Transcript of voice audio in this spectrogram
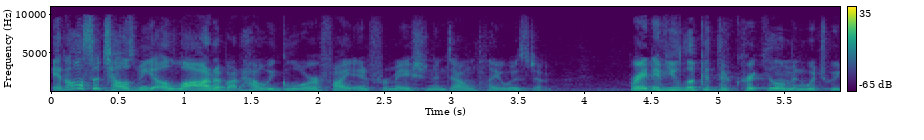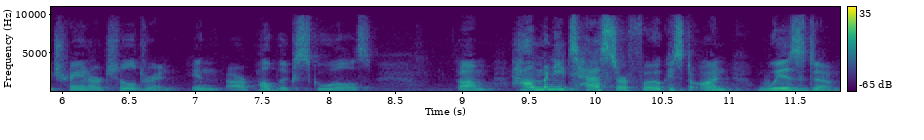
it also tells me a lot about how we glorify information and downplay wisdom. Right? If you look at the curriculum in which we train our children in our public schools, um, how many tests are focused on wisdom,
